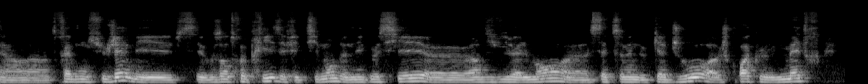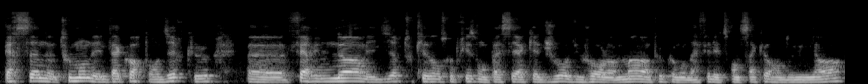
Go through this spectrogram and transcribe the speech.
un très bon sujet mais c'est aux entreprises effectivement de négocier euh, individuellement euh, cette semaine de quatre jours je crois que mettre personne tout le monde est d'accord pour dire que euh, faire une norme et dire toutes les entreprises vont passer à quatre jours du jour au lendemain un peu comme on a fait les 35 heures en 2001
